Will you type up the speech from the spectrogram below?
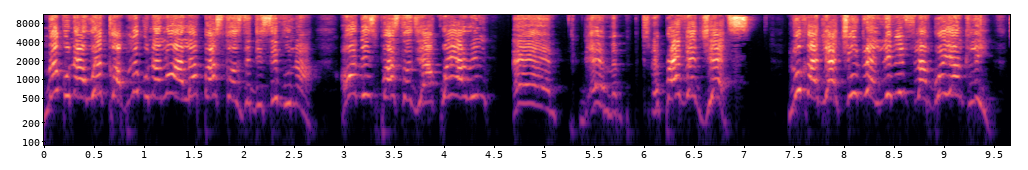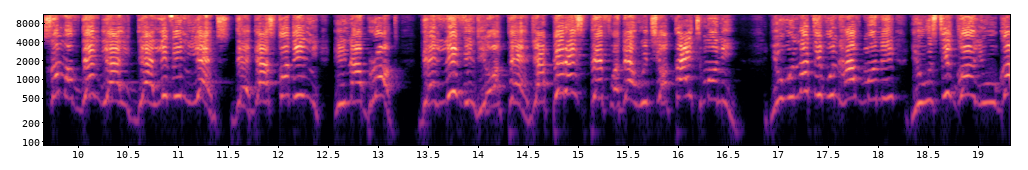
Make una wake up. Make una no allow pastors they deceive una. All these pastors they are acquiring um, um, private jets. Look at their children living flamboyantly. Some of them they are they are living yet. They, they are studying in abroad. They live in the hotel. Their parents pay for them with your tight money. You will not even have money. You will still go. You will go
